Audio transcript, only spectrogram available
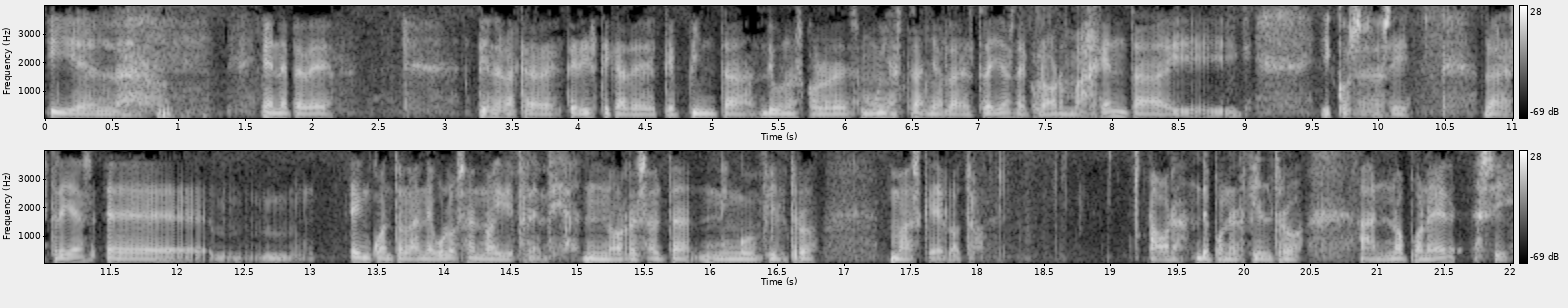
y el NPB tiene la característica de que pinta de unos colores muy extraños las estrellas, de color magenta y, cosas así. Las estrellas, eh, en cuanto a la nebulosa, no hay diferencia. No resalta ningún filtro más que el otro. Ahora, de poner filtro a no poner, sí,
